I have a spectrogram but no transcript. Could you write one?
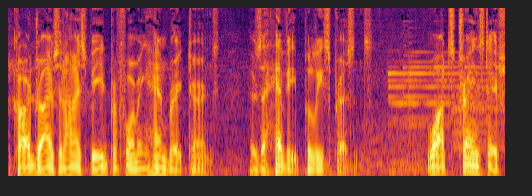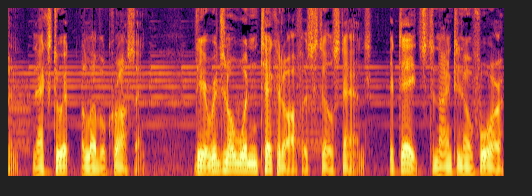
A car drives at high speed, performing handbrake turns. There's a heavy police presence. Watts train station. Next to it, a level crossing. The original wooden ticket office still stands. It dates to 1904,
